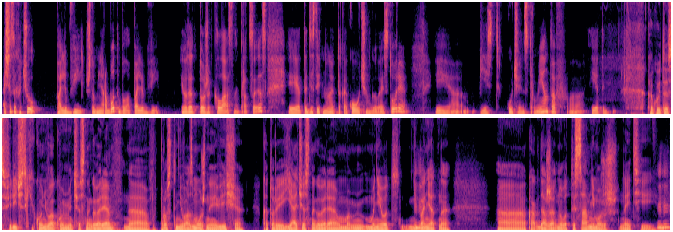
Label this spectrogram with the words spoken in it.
А сейчас я хочу по любви, чтобы у меня работа была по любви. И вот это тоже классный процесс. И это действительно, ну, это такая коучинговая история. И э, есть куча инструментов. Э, и это... Какой-то сферический конь в вакууме, честно говоря. Просто невозможные вещи, которые я, честно говоря, мне вот непонятно, mm-hmm. как даже, ну вот ты сам не можешь найти, mm-hmm.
